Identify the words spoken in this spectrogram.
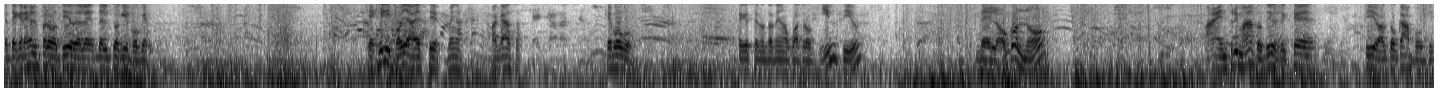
que te crees el pro, tío, del, del tu equipo, ¿qué? Qué gilipollas es, tío Venga, a casa. Qué bobo. Este que se nota tenga 4 kills, tío. De locos, ¿no? Ah, entro y mato, tío. Si es que... Tío, alto capo, tío.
